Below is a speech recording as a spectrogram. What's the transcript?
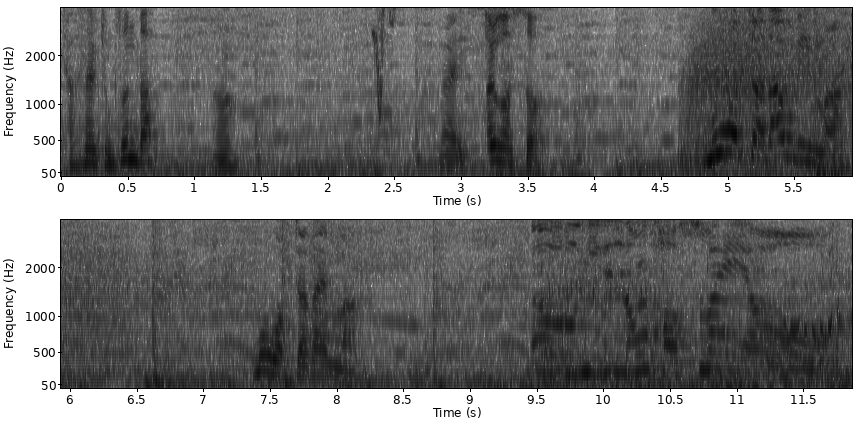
작살 좀 쏜다. 어. Nice. 떨궜어. 무법자다 우리 임마. 무법자다 임마 哦，你的龙好帅哟！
